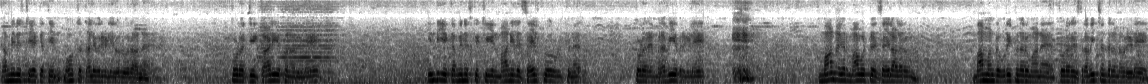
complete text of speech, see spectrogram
கம்யூனிஸ்ட் இயக்கத்தின் மூத்த தலைவர்களில் ஒருவரான தோழர் ஜி. காளியப்பன் அவர்களே இந்திய கம்யூனிஸ்ட் கட்சியின் மாநில செயற்குழு உறுப்பினர் தொடர் எம். ரவி அவர்களே மாநகர் மாவட்ட செயலாளரும் மாமன்ற உறுப்பினருமான தொடர் எஸ். ரவிச்சந்திரன் அவர்களே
